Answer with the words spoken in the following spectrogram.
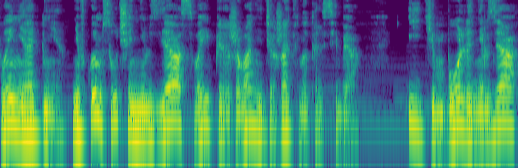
вы не одни. Ни в коем случае нельзя свои переживания держать внутри себя. И тем более нельзя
